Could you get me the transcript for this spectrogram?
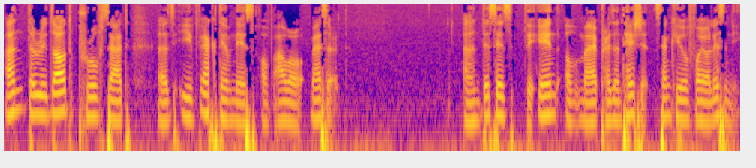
and the result proves that uh, the effectiveness of our method. And this is the end of my presentation. Thank you for your listening.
